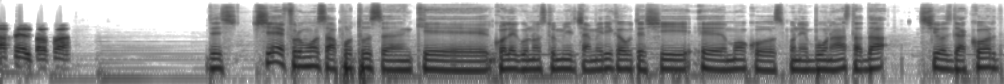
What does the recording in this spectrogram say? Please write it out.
la fel, pa, pa. Deci ce frumos a putut să încheie colegul nostru Mircea America. Uite și e, Moco spune bună asta, da, și eu sunt de acord.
